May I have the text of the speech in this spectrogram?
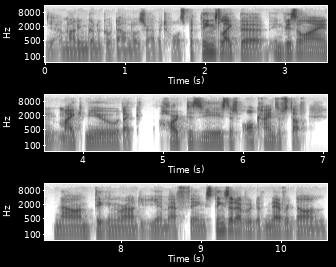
yeah i'm not even going to go down those rabbit holes but things like the invisalign mike mew like heart disease. There's all kinds of stuff. Now I'm digging around the EMF things, things that I would have never done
